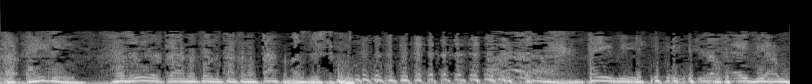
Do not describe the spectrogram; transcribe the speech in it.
Uh, Avi. Hij is niet trouwens dat heel de tijd aan het tapen was dus. Avi. Je zag Evi aan.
